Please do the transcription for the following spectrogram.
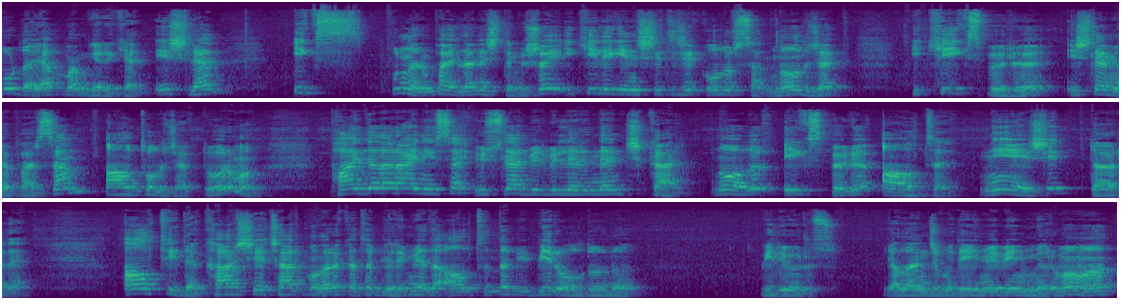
Burada yapmam gereken işlem x bunların paydalarını eşitleme. Şurayı 2 ile genişletecek olursam ne olacak? 2x bölü işlem yaparsam 6 olacak. Doğru mu? Paydalar aynıysa üsler birbirlerinden çıkar. Ne olur? x bölü 6. Niye eşit? 4'e. 6'yı da karşıya çarpma olarak atabilirim ya da altında bir 1 olduğunu biliyoruz. Yalancı mı değil mi bilmiyorum ama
